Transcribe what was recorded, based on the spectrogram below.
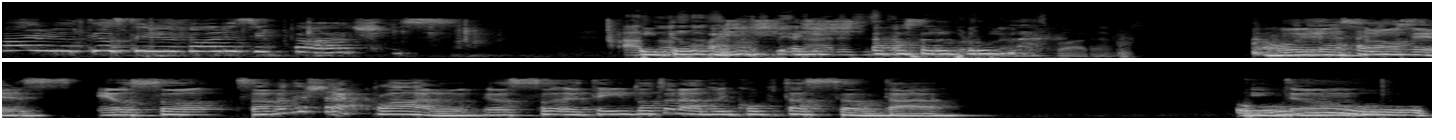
Ai, meu Deus, teve vários empates. As Então, a gente- a gente tá passando por um-. Rui Gonçalves, eu sou. Só pra deixar claro, eu, sou, eu tenho doutorado em computação, tá? Então- Oh,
